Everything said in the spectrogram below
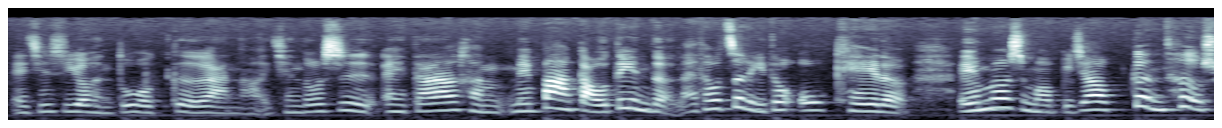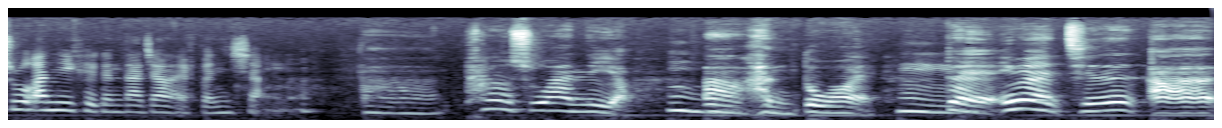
哎，其实有很多的个案啊，以前都是哎，大家很没办法搞定的，来到这里都 OK 了。哎，有没有什么比较更特殊案例可以跟大家来分享呢？啊，特殊案例哦，嗯啊，很多哎，嗯，对，因为其实啊。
